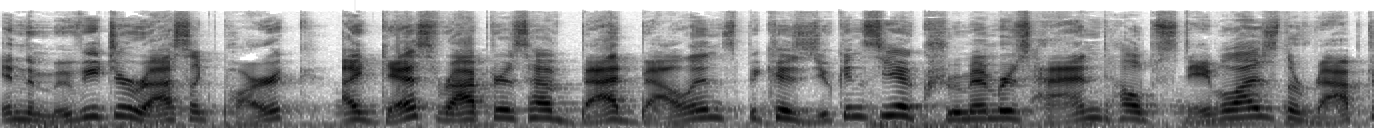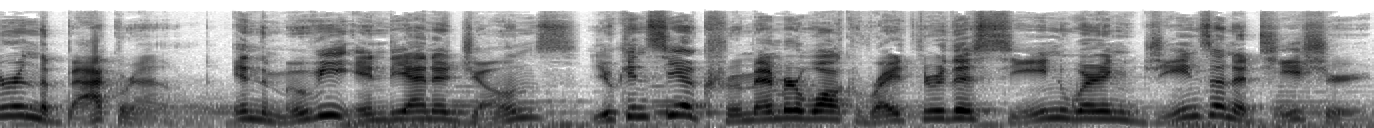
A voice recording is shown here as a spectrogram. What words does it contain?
In the movie Jurassic Park, I guess raptors have bad balance because you can see a crew member's hand help stabilize the raptor in the background. In the movie Indiana Jones, you can see a crew member walk right through this scene wearing jeans and a t-shirt.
